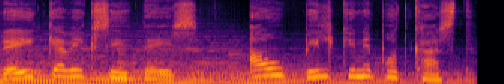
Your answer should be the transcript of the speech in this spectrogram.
Reykjavík síðdeis á Bilginni podcast.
